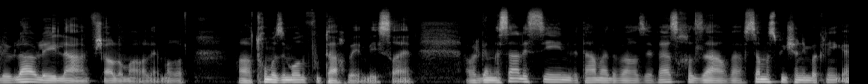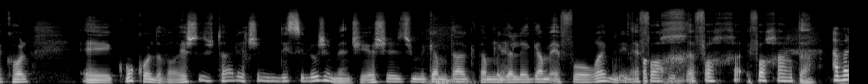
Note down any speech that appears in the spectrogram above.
לעילה ולעילה אפשר לומר עליהם, התחום הזה מאוד מפותח בישראל. אבל גם נסע לסין וטעם מהדבר הזה, ואז חזר, ועשה מספיק שנים בקליניקה, הכל, אה, כמו כל דבר, יש איזשהו תהליך של דיסילוז'נמנט, שיש איזשהו, גם אתה, אתה מגלה גם איפה, רגע, איפה, החרטא. אבל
